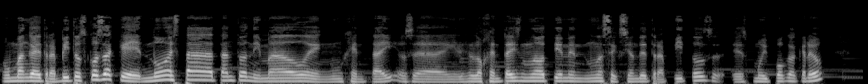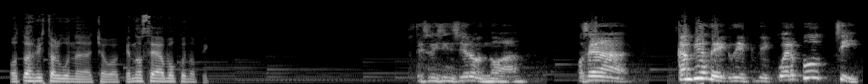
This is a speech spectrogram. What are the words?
un manga de trapitos, cosa que no está tanto animado en un hentai, o sea, los hentais no tienen una sección de trapitos, es muy poca creo. ¿O tú has visto alguna, chava, que no sea Boku no Pico? Te soy sincero, no. ah. O sea, cambios de, de, de cuerpo, sí,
